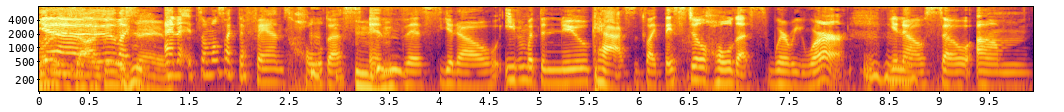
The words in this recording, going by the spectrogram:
yeah exactly they're the like- same. and it's almost like the fans hold us in this you know even with the new cast it's like they still hold us where we were you know so um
